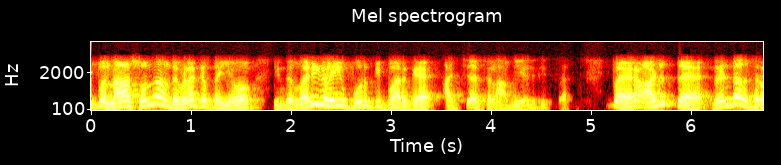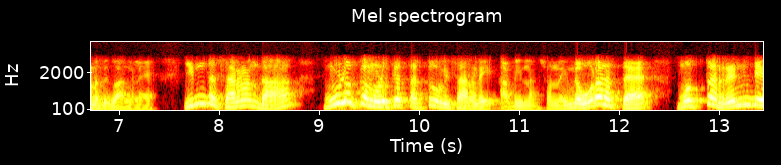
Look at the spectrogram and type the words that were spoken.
இப்போ நான் சொன்ன அந்த விளக்கத்தையும் இந்த வரிகளையும் பொருத்தி பாருங்க. அச்சு அசலாம் அப்படியே எழுதியிருப்பார் இப்போ அடுத்த ரெண்டாவது சரணத்துக்கு வாங்களேன். இந்த சரணம் தான் முழுக்க முழுக்க தத்துவ விசாரணை அப்படின்னு நான் சொன்னேன். இந்த உலகத்தை மொத்தம் ரெண்டே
